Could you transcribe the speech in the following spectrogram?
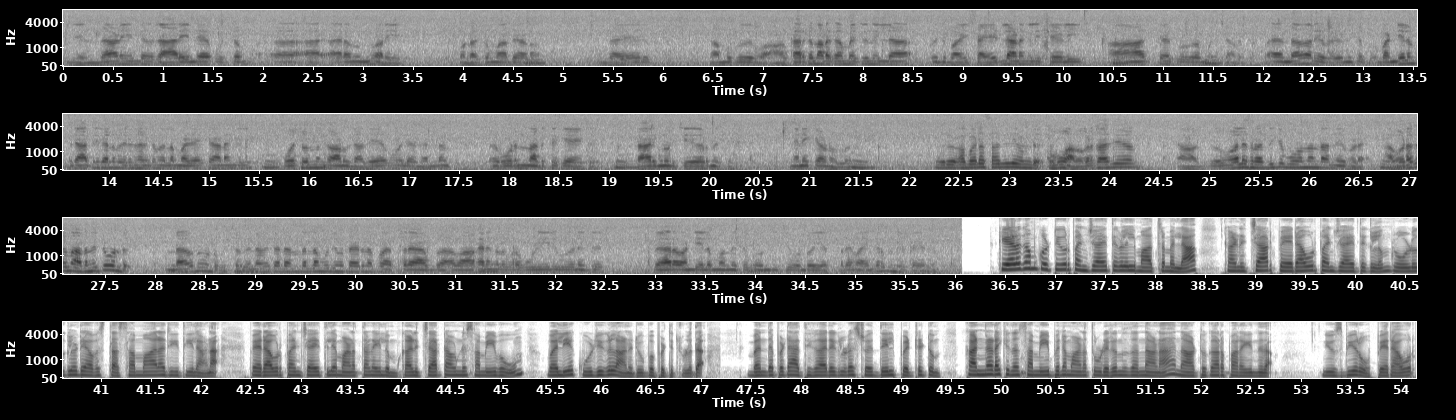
ഇതെന്താണ് ഇതിന്റെ ആരേന്റെ കുറ്റം ആരാന്നൊന്നും അറിയില്ല. കൊണ്ടക്കന്മാരുടെയാണോ എന്തായാലും നമുക്ക് ആൾക്കാർക്ക് നടക്കാൻ പറ്റുന്നില്ല. പിന്നെ സൈഡിലാണെങ്കിൽ ചെളി ആകെ പ്രോഗ്രാം പിടിച്ച് നടക്കാം. എന്താണെന്ന് അറിയോ എന്ന് വെച്ചാൽ വണ്ടിയെല്ലാം രാത്രി കാലം വരുന്ന സമയത്ത് നല്ല മഴയൊക്കെ ആണെങ്കിൽ പോസ്റ്റൊന്നും കാണില്ല അതേപോലെ എല്ലാം റോഡിന് നടുക്കൊക്കെ ആയിട്ട് ടാറിങ്ങിനോട് ചേർന്നിട്ട് അങ്ങനെയൊക്കെയാണുള്ളത് ഒരു അപകട സാധ്യതയുണ്ട് ഓ അപകട സാധ്യത അതുപോലെ ശ്രദ്ധിച്ചു പോകുന്നുണ്ടായിരുന്നു ഇവിടെ. അവിടെയൊക്കെ നടന്നിട്ടുമുണ്ട്. ഉണ്ടാകുന്നുമുണ്ട് ഉച്ചത്തിന്റെ സമയത്ത് എന്തെല്ലാം ബുദ്ധിമുട്ടായിരുന്നു. അപ്പോൾ എത്ര വാഹനങ്ങൾ ഇവിടെ കുഴിയിൽ വീണിട്ട് വേറെ വണ്ടിയെല്ലാം വന്നിട്ട് പൊന്തിച്ച് കൊണ്ടുപോയി. എത്രയും ഭയങ്കര ബുദ്ധിമുട്ടായിരുന്നു. കേളകം കൊട്ടിയൂർ പഞ്ചായത്തുകളിൽ മാത്രമല്ല കണിച്ചാർ പേരാവൂർ പഞ്ചായത്തുകളും റോഡുകളുടെ അവസ്ഥ സമാന രീതിയിലാണ്. പേരാവൂർ പഞ്ചായത്തിലെ മണത്തണയിലും കണിച്ചാർ ടൗണിന് സമീപവും വലിയ കുഴികളാണ് രൂപപ്പെട്ടിട്ടുള്ളത്. ബന്ധപ്പെട്ട അധികാരികളുടെ ശ്രദ്ധയിൽപ്പെട്ടിട്ടും കണ്ണടയ്ക്കുന്ന സമീപനമാണ് തുടരുന്നതെന്നാണ് നാട്ടുകാർ പറയുന്നത്. News bureau Peravoor.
